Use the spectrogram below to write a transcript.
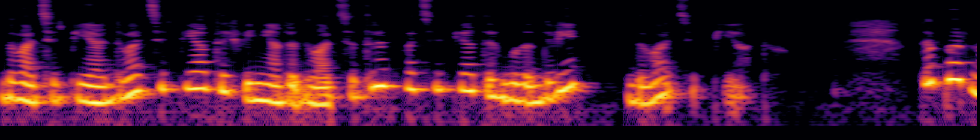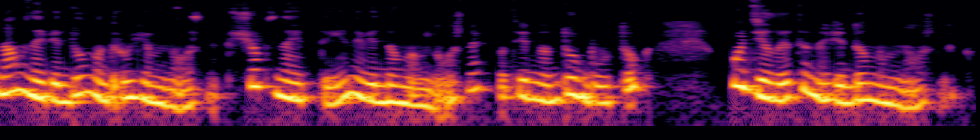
25 25 відняти 23 25 буде 2 25. Тепер нам невідомо другий множник. Щоб знайти невідомий множник, потрібно добуток поділити на відомий множник.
